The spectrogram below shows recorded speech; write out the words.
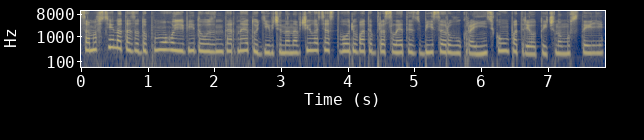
Самостійно та за допомогою відео з інтернету дівчина навчилася створювати браслети з бісеру в українському патріотичному стилі.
